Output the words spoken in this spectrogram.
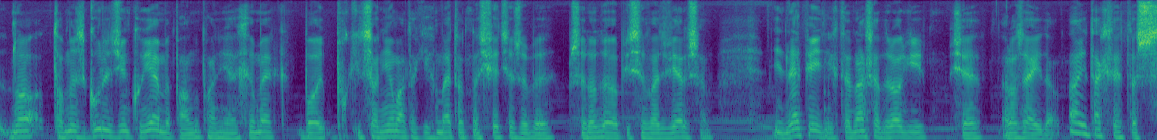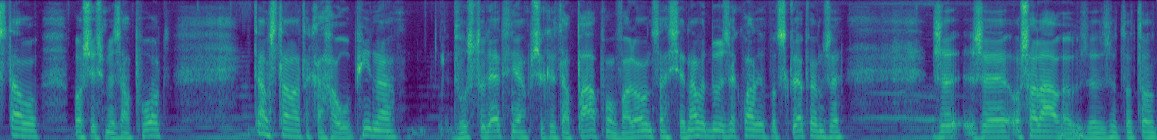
no to my z góry dziękujemy panu, panie Chymek, bo póki co nie ma takich metod na świecie, żeby przyrodę opisywać wierszem. I lepiej niech te nasze drogi się rozejdą. No i tak się też stało. Poszliśmy za płot. Tam stała taka chałupina, dwustuletnia, przykryta papą, waląca się. Nawet były zakłady pod sklepem, że, że, że oszalałem, że, że to, to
